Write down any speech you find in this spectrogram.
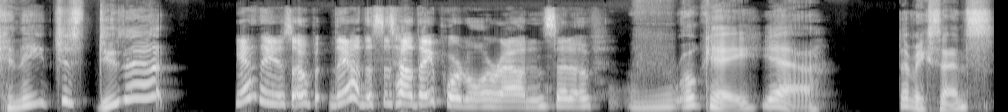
Can they just do that? yeah they just open yeah this is how they portal around instead of Okay, yeah. That makes sense.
